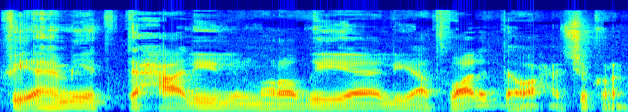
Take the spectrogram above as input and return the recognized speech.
في أهمية التحاليل المرضية لأطفال التوحد، شكرا.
